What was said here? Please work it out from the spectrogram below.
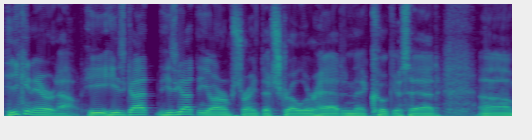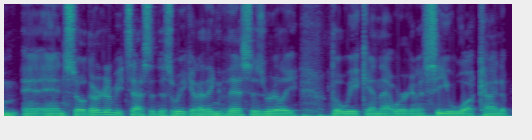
he can air it out. He he's got he's got the arm strength that Streveler had and that Cookus had, um, and, and so they're gonna be tested this weekend. I think this is really the weekend that we're gonna see what kind of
